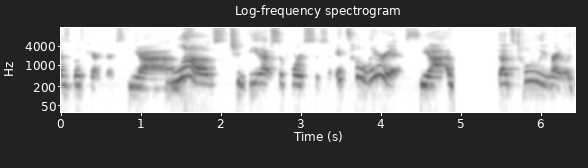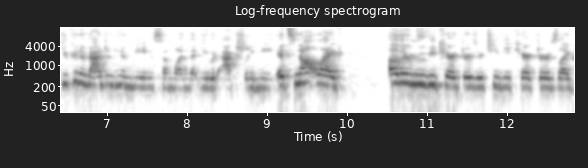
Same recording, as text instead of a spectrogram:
as both characters. Yeah. Loves to be that support system. It's hilarious. Yeah. That's totally right. Like you can imagine him being someone that you would actually meet. It's not like other movie characters or TV characters like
